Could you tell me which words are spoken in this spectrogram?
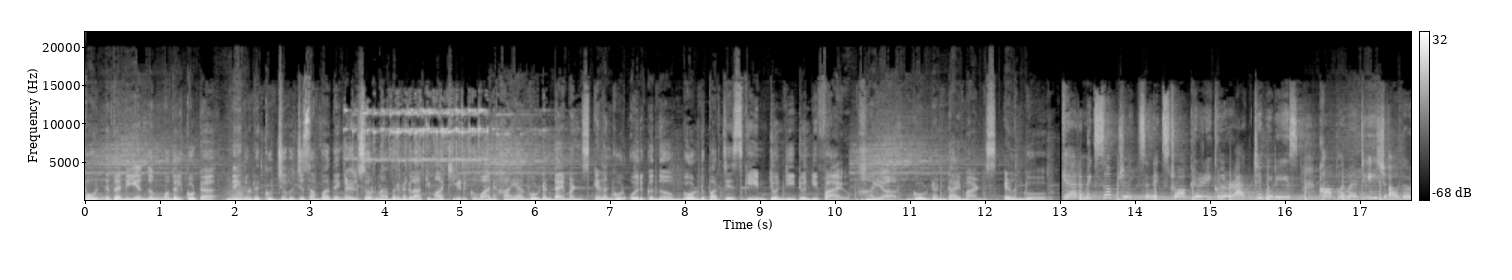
പൊന്ന് തന്നെയെന്നും മുതൽക്കൂട്ട് നിങ്ങളുടെ കൊച്ചു കൊച്ചു സമ്പാദ്യങ്ങൾ സ്വർണാഭരണങ്ങളാക്കി മാറ്റിയെടുക്കുവാൻ ഹയ ഗോൾഡൻ ഡയമണ്ട്സ് ഇളങ്കൂർ ഒരുക്കുന്നു gold purchase scheme twenty twenty five ഹയ golden diamonds Elankur Academic subjects and extracurricular activities complement each other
